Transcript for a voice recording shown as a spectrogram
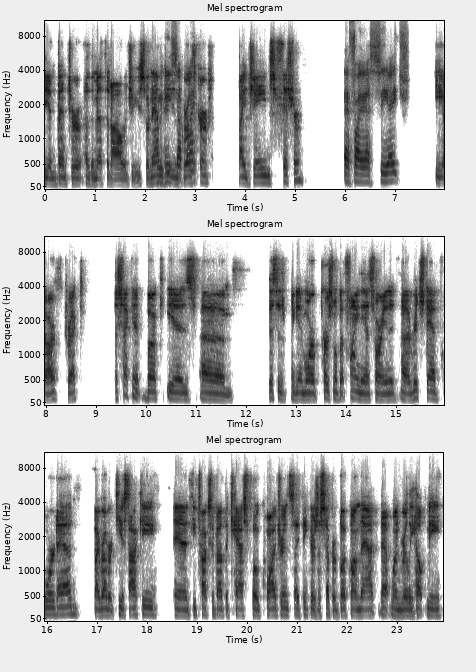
the inventor of the methodology. So, Navigating the Growth? Curve by James Fischer. F I S C H? E R, correct. The second book is um, this is again more personal but finance oriented. Uh, Rich Dad Poor Dad by Robert Kiyosaki, and he talks about the cash flow quadrants. I think there's a separate book on that. That one really helped me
